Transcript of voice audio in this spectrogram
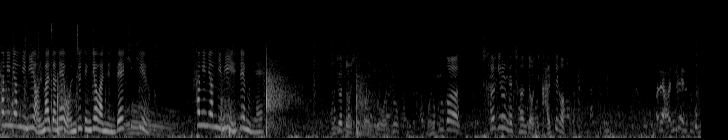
카민영님이 얼마 전에 원주 댕겨 왔는데 키키우. 카민영님이 일 때문에. 어디 갔다 오셨습니까 원주? 원주 원주가 살기는 괜찮은데 어디 갈 데가 없어 아니 아닌데 너무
